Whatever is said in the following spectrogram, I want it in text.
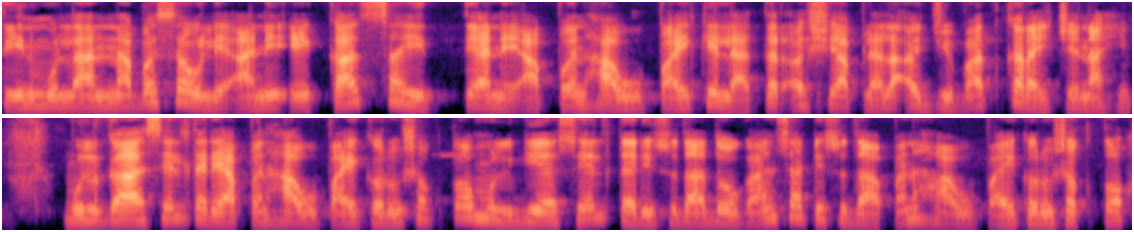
तीन मुलांना बसवले आणि एकाच साहित्याने आपण हा उपाय केला तर अशी आपल्याला अजिबात करायचे नाही. मुलगा असेल तरी आपण हा उपाय करू शकतो मुलगी असेल तरीसुद्धा दोघांसाठी सुद्धा आपण हा उपाय करू शकतो.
